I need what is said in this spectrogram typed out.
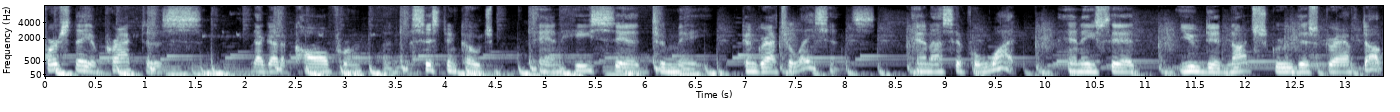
First day of practice, I got a call from an assistant coach, and he said to me, Congratulations. And I said, For what? And he said, You did not screw this draft up.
